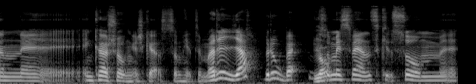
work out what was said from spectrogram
en, eh, en körsångerska som heter Maria Broberg. Ja. Som är svensk. Som eh,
